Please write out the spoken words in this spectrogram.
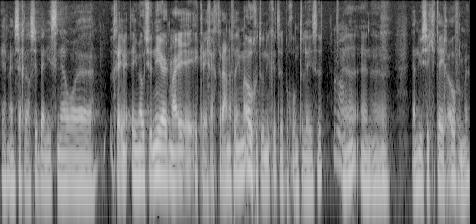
mensen zeggen wel eens, je bent niet snel eh, geëmotioneerd, maar ik, ik kreeg echt tranen van in mijn ogen toen ik het begon te lezen. Oh. En eh, ja, nu zit je tegenover me.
